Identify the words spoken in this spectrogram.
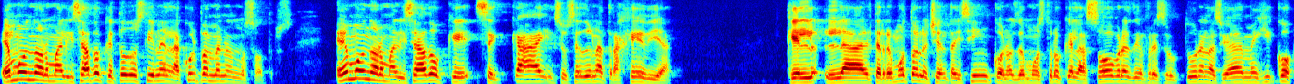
Hemos normalizado que todos tienen la culpa menos nosotros. Hemos normalizado que se cae y sucede una tragedia, que el, terremoto del 85 nos demostró que las obras de infraestructura en la Ciudad de México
